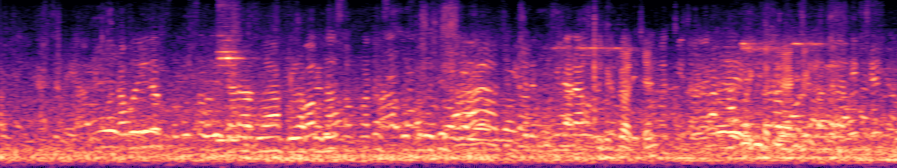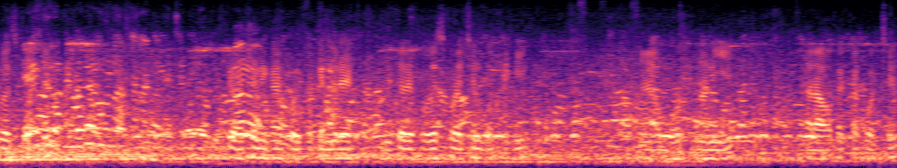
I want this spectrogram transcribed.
পাচ্ছি এখানে পরীক্ষা কেন্দ্রে ভিতরে প্রবেশ করেছেন প্রত্যেকেই হ্যাঁ, অভ্যর্থনা নিয়ে তারা অপেক্ষা করছেন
